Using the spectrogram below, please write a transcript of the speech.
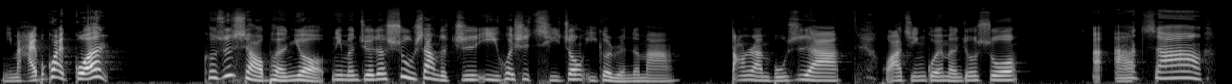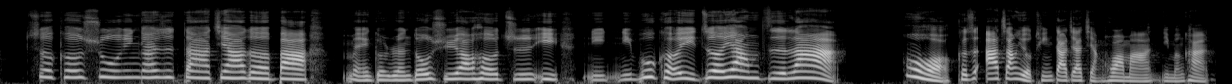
你们还不快滚！”可是小朋友，你们觉得树上的枝叶会是其中一个人的吗？当然不是啊！花金龟们就说：“阿阿张，这棵树应该是大家的吧？”每个人都需要喝汁液，你你不可以这样子啦！哦，可是阿张有听大家讲话吗？你们看，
